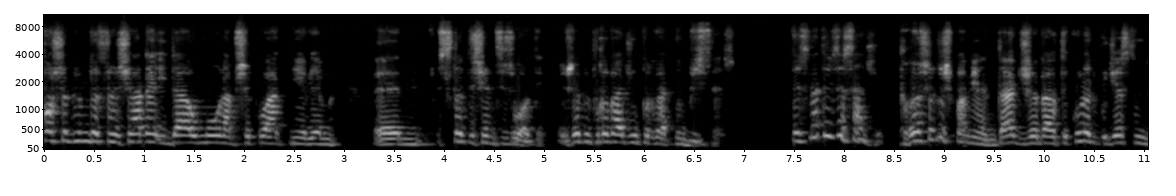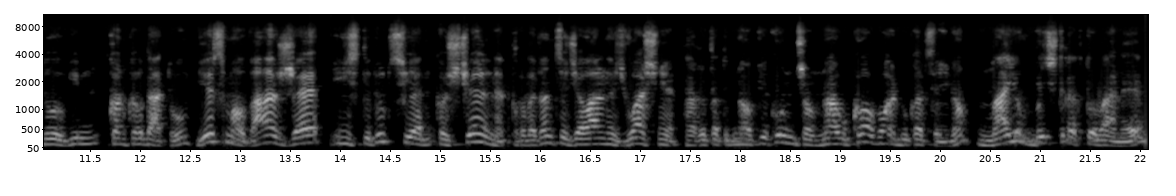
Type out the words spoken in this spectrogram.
poszedłem do sąsiada i dał mu na przykład, nie wiem, 100 tysięcy złotych, żeby prowadził prywatny biznes. To jest na tej zasadzie. Proszę też pamiętać, że w artykule 22 konkordatu jest mowa, że instytucje kościelne prowadzące działalność właśnie charytatywno-opiekuńczą, naukowo-edukacyjną mają być traktowane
